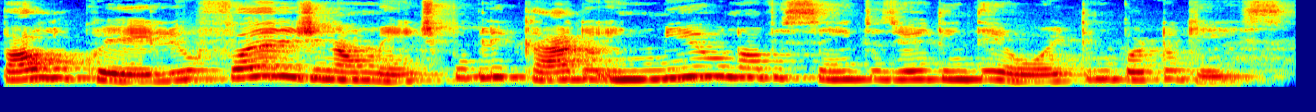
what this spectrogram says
Paulo Coelho, foi originalmente publicado em 1988 em português.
